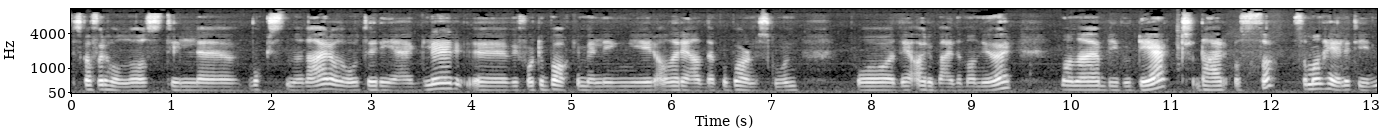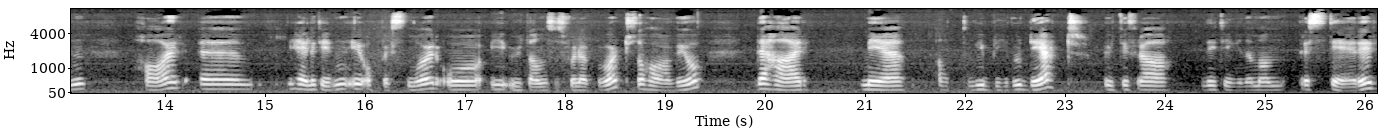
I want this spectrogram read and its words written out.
skal forholde oss til voksne der og til regler. Vi får tilbakemeldinger allerede på barneskolen på det arbeidet man gjør. Man er, blir vurdert der også, så man hele tiden har eh, Hele tiden i oppveksten vår og i utdannelsesforløpet vårt så har vi jo det her med at vi blir vurdert ut ifra de tingene man presterer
